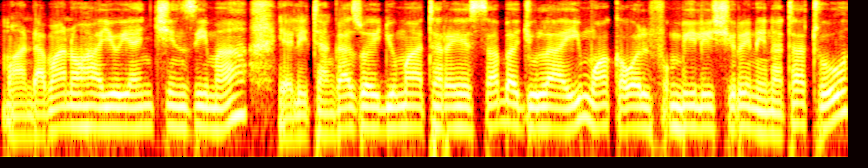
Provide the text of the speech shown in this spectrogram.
Maandamano hayo ya nchi nzima yalitangazwa Ijumaa tarehe 7 Julai mwaka wa 2023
